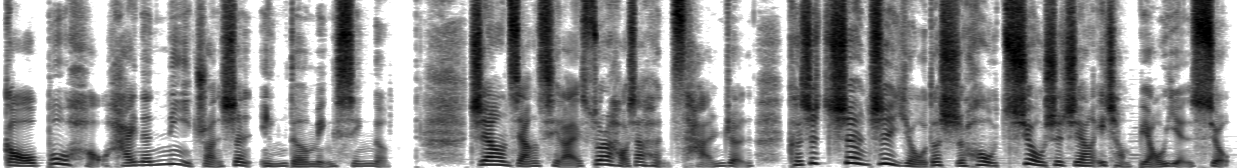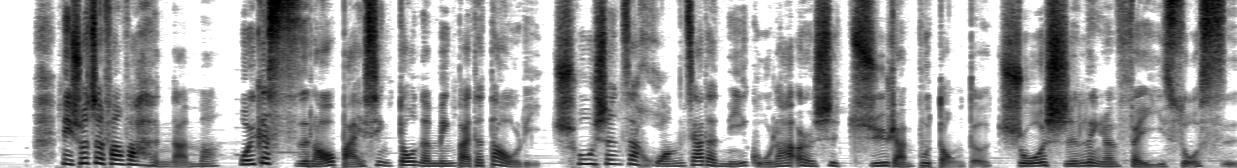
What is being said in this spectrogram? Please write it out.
搞不好还能逆转胜，赢得民心呢。这样讲起来，虽然好像很残忍，可是政治有的时候就是这样一场表演秀。你说这方法很难吗？我一个死老百姓都能明白的道理，出生在皇家的尼古拉二世居然不懂得，着实令人匪夷所思。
